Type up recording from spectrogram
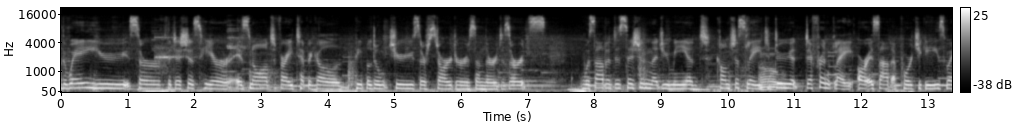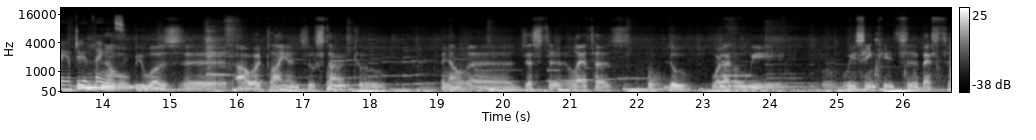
The way you serve the dishes here is not very typical. People don't choose their starters and their desserts. Was that a decision that you made consciously to Oh. do it differently, or is that a Portuguese way of doing things? No, it was uh, our clients who start to, you know, uh, just uh, let us do whatever we we think it's uh, best uh,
